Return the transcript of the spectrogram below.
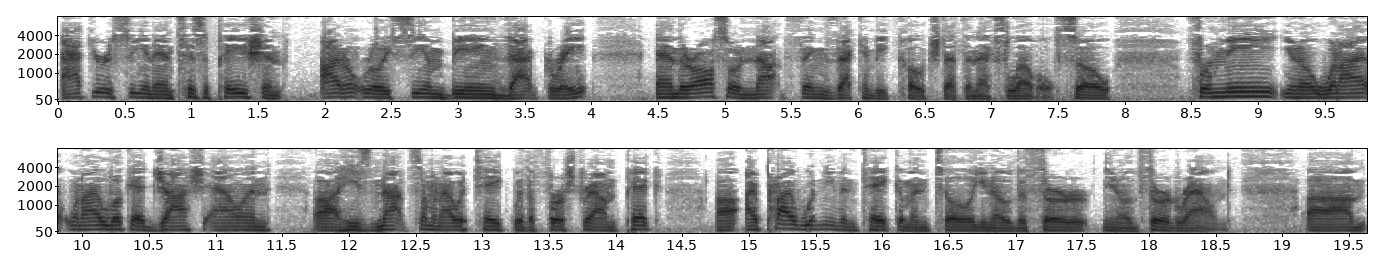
accuracy and anticipation, I don't really see him being that great. And they're also not things that can be coached at the next level. So for me, you know, when I when I look at Josh Allen, uh, he's not someone I would take with a first round pick. Uh, I probably wouldn't even take him until you know the third you know third round. Um,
